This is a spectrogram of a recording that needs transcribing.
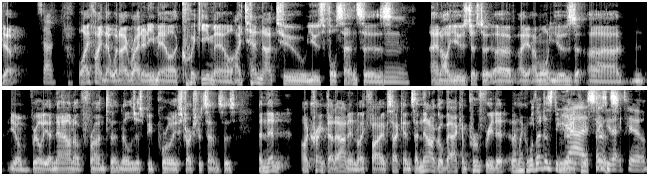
yep so well i find that when i write an email a quick email i tend not to use full sentences mm and I'll use just a. Uh, I, I won't use uh, you know really a noun up front, and it'll just be poorly structured sentences. And then I'll crank that out in like five seconds, and then I'll go back and proofread it, and I'm like, well, that doesn't even yes, make any sense. I do that too.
